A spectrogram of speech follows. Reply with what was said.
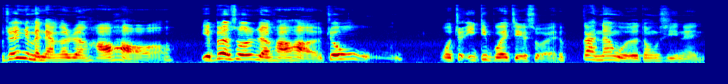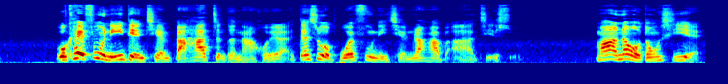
我觉得你们两个人好好哦，也不能说人好好，就我就一定不会解锁哎，干单我的东西呢，我可以付你一点钱把它整个拿回来，但是我不会付你钱让他把它解锁。妈的，那我东西耶，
